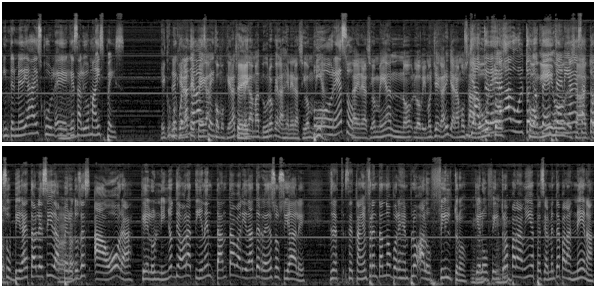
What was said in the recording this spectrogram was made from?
intermedia high school, eh, que salió MySpace. Y como quiera ¿Recuerdan te pega, MySpace? como quiera te Sí. pega más duro que la generación mía. Por eso. La generación mía no lo vimos llegar y ya éramos ya adultos. ustedes eran adultos, ya con ustedes hijos, tenían exacto. sus vidas establecidas, Ajá. pero entonces ahora que los niños de ahora tienen tanta variedad de redes sociales, se, se están enfrentando, por ejemplo, a los filtros, que los filtros para mí, especialmente para las nenas,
